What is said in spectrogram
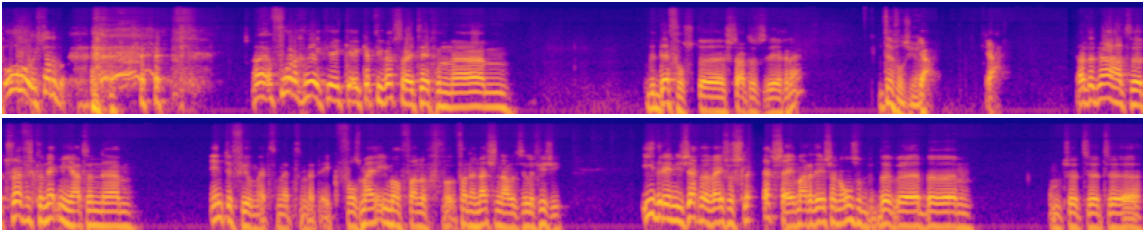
Oh, is dat de... Vorige week, ik, ik heb die wedstrijd tegen um, de Devils staat er tegen, hè? Devils, ja. Ja. ja. Nou, daarna had uh, Travis Connectney had een um, interview met, met, met ik, volgens mij iemand van de, van de nationale televisie. Iedereen die zegt dat wij zo slecht zijn, maar het is aan ons om, be, be, be, om te, te, te,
